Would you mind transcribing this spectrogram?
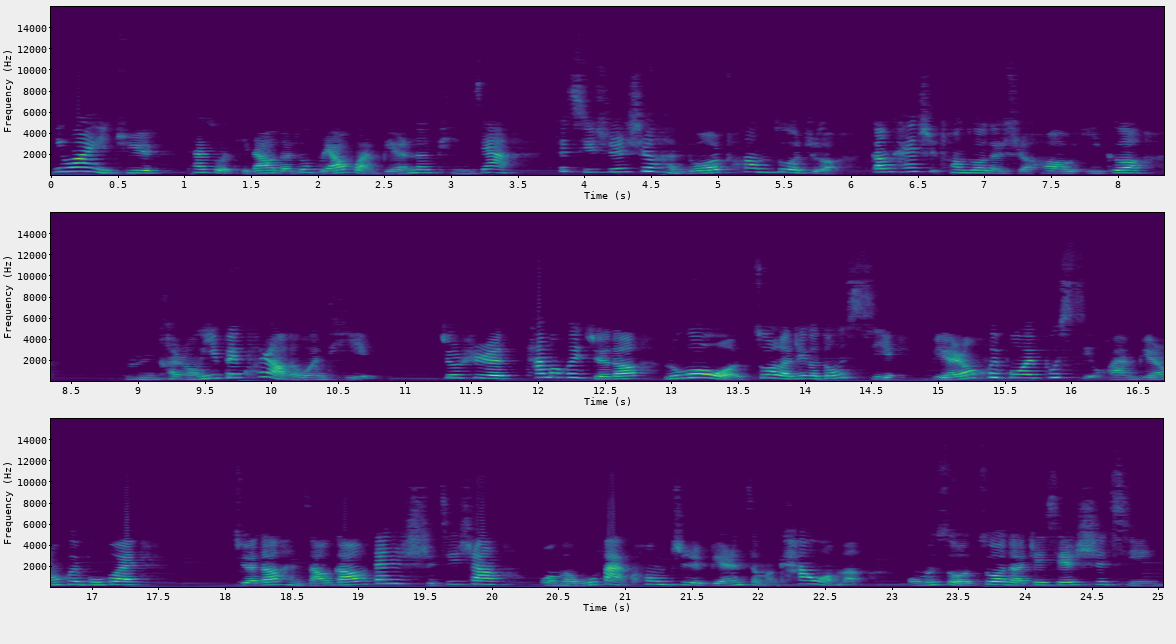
另外一句他所提到的，就不要管别人的评价，这其实是很多创作者刚开始创作的时候一个嗯很容易被困扰的问题。就是他们会觉得，如果我做了这个东西，别人会不会不喜欢？别人会不会觉得很糟糕？但是实际上，我们无法控制别人怎么看我们，我们所做的这些事情，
